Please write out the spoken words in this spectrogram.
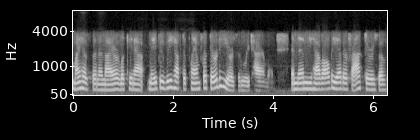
my husband and I are looking at maybe we have to plan for 30 years in retirement. And then you have all the other factors of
